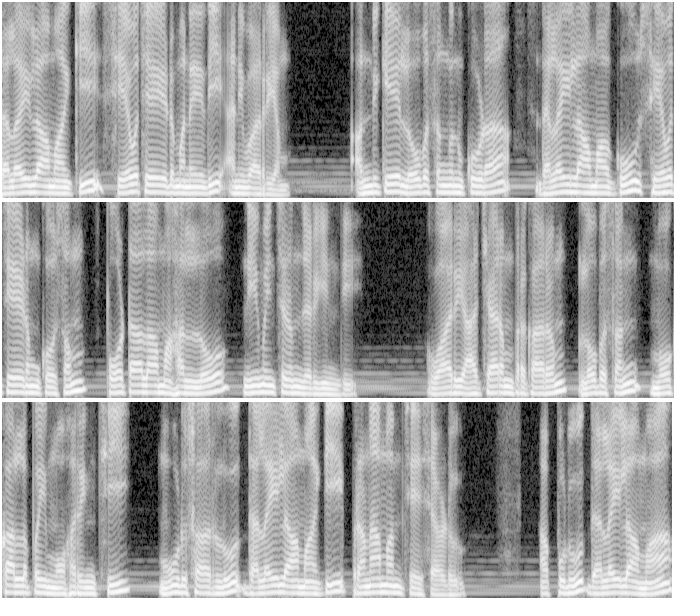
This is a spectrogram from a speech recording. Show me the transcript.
దలైలామాకి సేవ చేయడం అనేది అనివార్యం. అందుకే లోబసంగును కూడా దలైలామాకు సేవ చేయడం కోసం పోటాలా మహల్లో నియమించడం జరిగింది. వారి ఆచారం ప్రకారం లోబసంగ్ మోకాళ్ళపై మోహరించి మూడుసార్లు దలై లామాకి ప్రణామం చేశాడు. అప్పుడు దలైలామా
